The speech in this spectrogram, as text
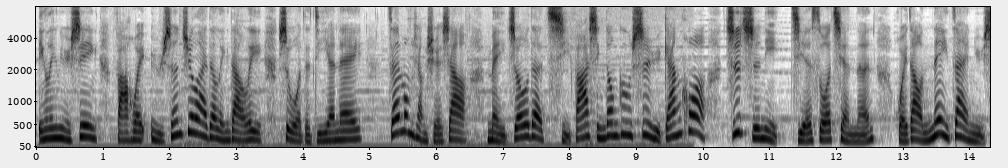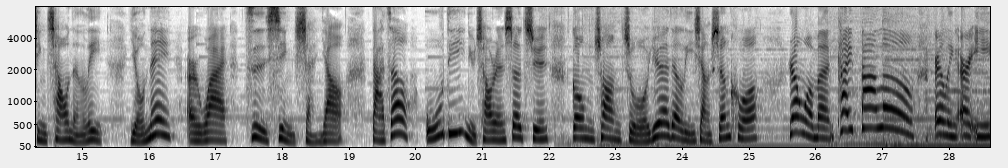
引领女性发挥与生俱来的领导力是我的 DNA。在梦想学校，每周的启发行动故事与干货，支持你解锁潜能，回到内在女性超能力，由内而外自信闪耀，打造无敌女超人社群，共创卓越的理想生活。让我们开趴喽！二零二一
